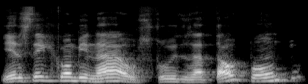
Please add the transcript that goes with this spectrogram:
E eles têm que combinar os fluidos a tal ponto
